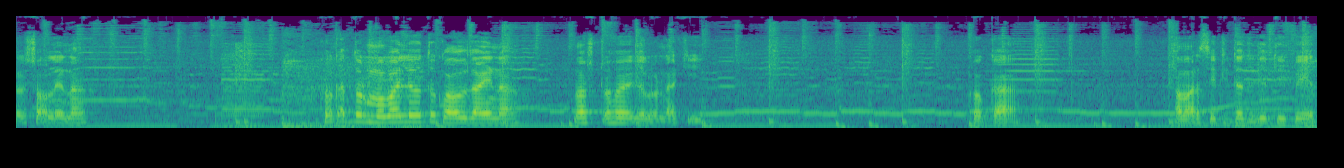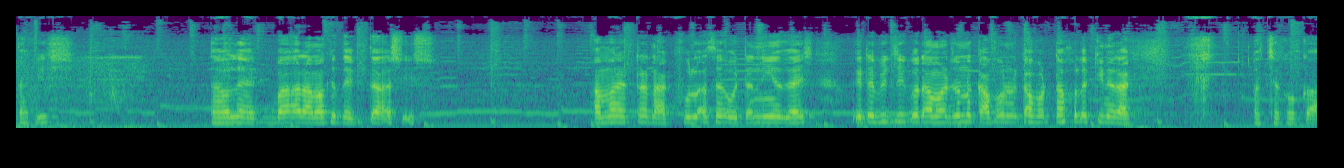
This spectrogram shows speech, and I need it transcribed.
আর চলে না। খোকা, তোর মোবাইলেও তো কল যায় না। নষ্ট হয়ে গেল নাকি? খোকা, আমার সিটিটা যদি তুই পেয়ে থাকিস, তাহলে একবার আমাকে দেখতে আসিস। আমার একটা নাকফুল আছে, ওইটা নিয়ে যাইস। এটা বিক্রি করে আমার জন্য কাপড়ের কাপড়টা হলে কিনে রাখিস। আচ্ছা খোকা,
